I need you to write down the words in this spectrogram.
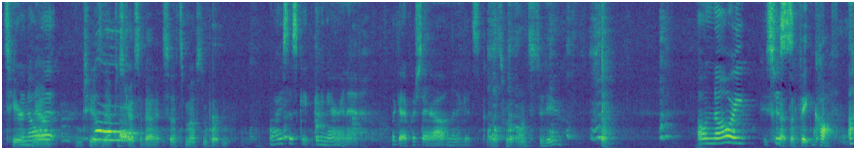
it's here You know now, what? and she doesn't have to stress about it, so that's most important. why is this getting air in it? Look, I push the air out, and then it gets. that's what it wants to do. Oh no! Are you He's just? got the fake cough.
